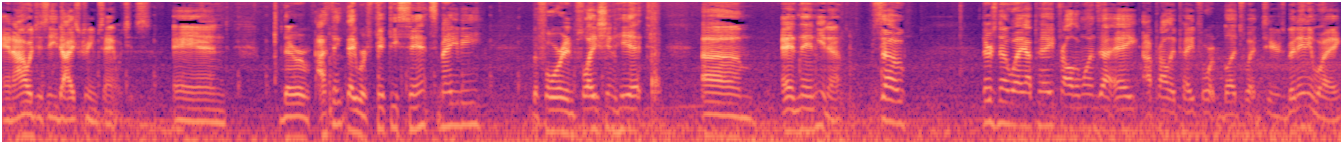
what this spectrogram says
and I would just eat ice cream sandwiches. And there, I think they were 50 cents maybe before inflation hit. Um, and then, you know, so there's no way I paid for all the ones I ate. I probably paid for it in blood, sweat, and tears. But anyway,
